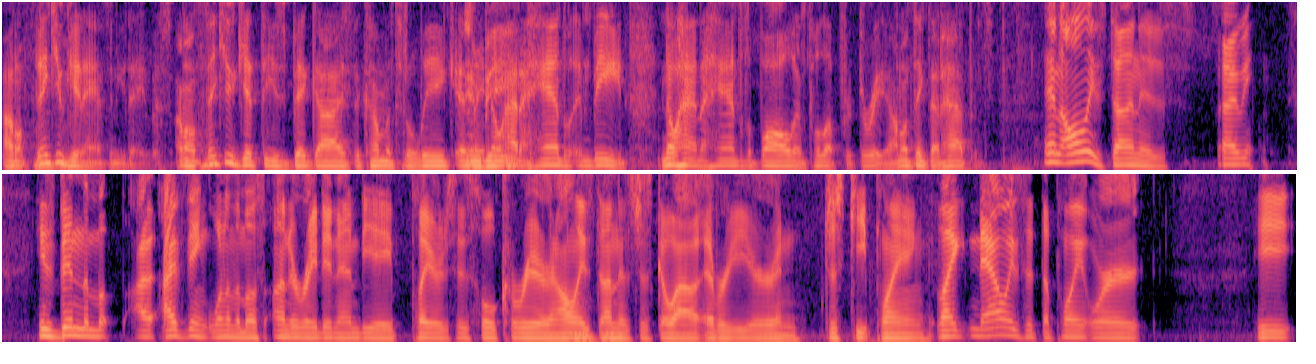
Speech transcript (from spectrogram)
I don't think you mm-hmm. get Anthony Davis. I don't think you get these big guys that come into the league and they know how to handle Embiid, know how to handle the ball and pull up for three. I don't think that happens. And all he's done is, I mean, he's been the, mo- I, I think, one of the most underrated NBA players his whole career. And all he's mm-hmm. done is just go out every year and just keep playing. Like now he's at the point where he,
